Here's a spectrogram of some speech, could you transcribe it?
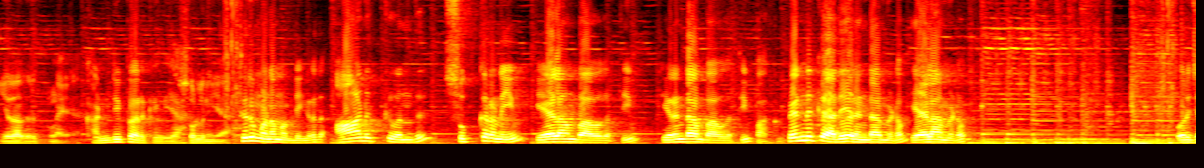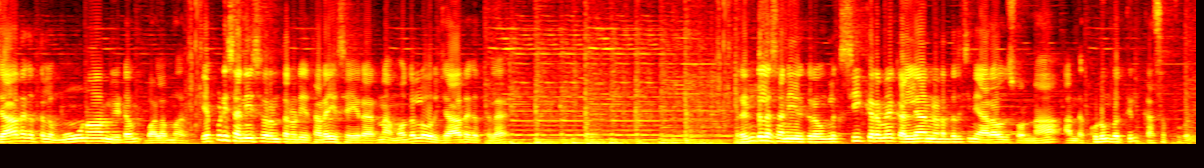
ஏதாவது இருக்குங்களா ஐயா? கண்டிப்பா இருக்குங்கய்யா சொல்லுங்கய்யா. திருமணம் அப்படிங்கிறது ஆணுக்கு வந்து சுக்கிரனையும் ஏழாம் பாவகத்தையும் இரண்டாம் பாவகத்தையும் பார்க்கணும். பெண்ணுக்கு அதே ரெண்டாம் இடம் ஏழாம் இடம். ஒரு ஜாதகத்துல மூணாம் இடம் பலமா இருக்கு. எப்படி சனீஸ்வரன் தன்னுடைய தடையை செய்யறாருன்னா முதல்ல ஒரு ஜாதகத்துல ரெண்டுல சனி இருக்கிறவங்களுக்கு சீக்கிரமே கல்யாணம் நடந்துருச்சுன்னு யாராவது சொன்னா அந்த குடும்பத்தில் கசப்புகள்.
